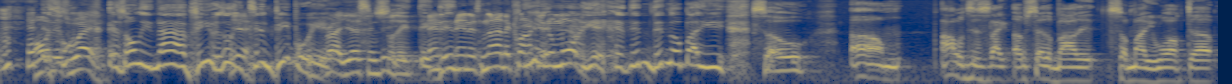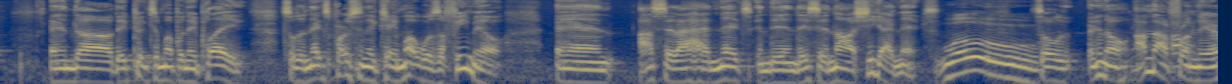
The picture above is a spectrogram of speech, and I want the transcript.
On It's his only- way. It's only nine people. It's only Yeah. ten people here. Right, yes, indeed. So they, they And- and it's nine o'clock in the morning. Yeah, didn't, didn't nobody. So um, I was just like upset about it. Somebody walked up and uh, they picked him up and they played. So the next person that came up was a female, and I said I had next, and then they said, "Nah, she got next." Whoa. So you know, I'm not oh, from there.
